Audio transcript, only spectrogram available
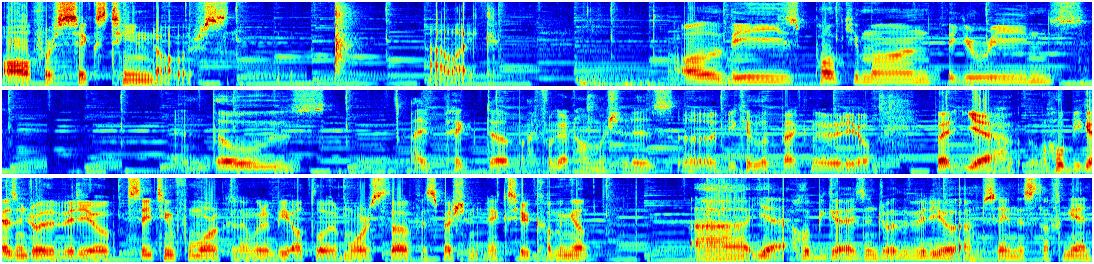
all for $16. I like. All these Pokemon figurines and those I picked up. I forgot how much it is. Uh, you can look back in the video. But yeah, hope you guys enjoy the video. Stay tuned for more because I'm going to be uploading more stuff, especially next year coming up. Uh, yeah, hope you guys enjoy the video. I'm saying this stuff again.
